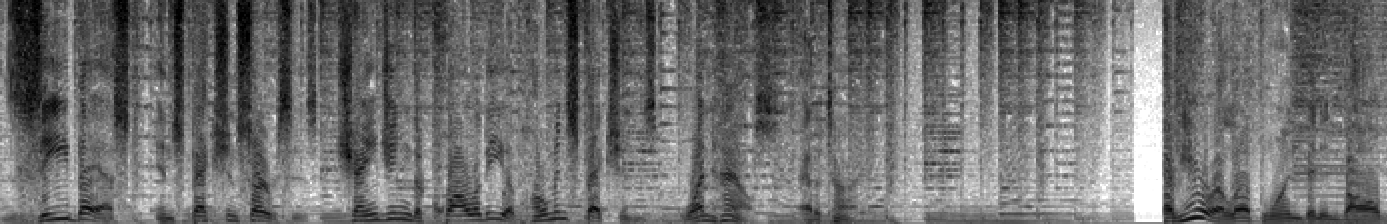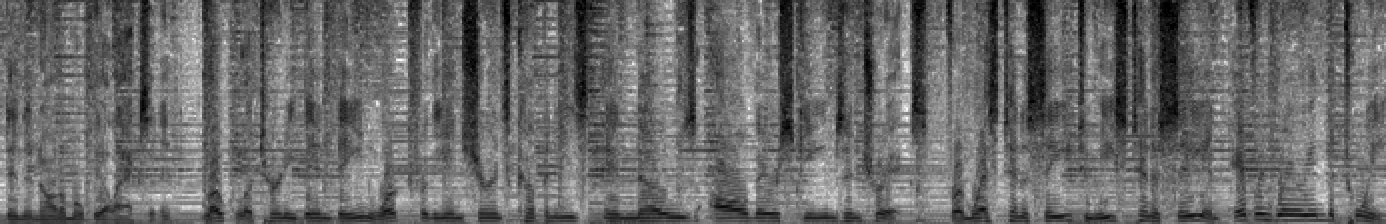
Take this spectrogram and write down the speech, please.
The best inspection services, changing the quality of home inspections one house at a time. Have you or a loved one been involved in an automobile accident? Local attorney Ben Dean worked for the insurance companies and knows all their schemes and tricks. From West Tennessee to East Tennessee and everywhere in between,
